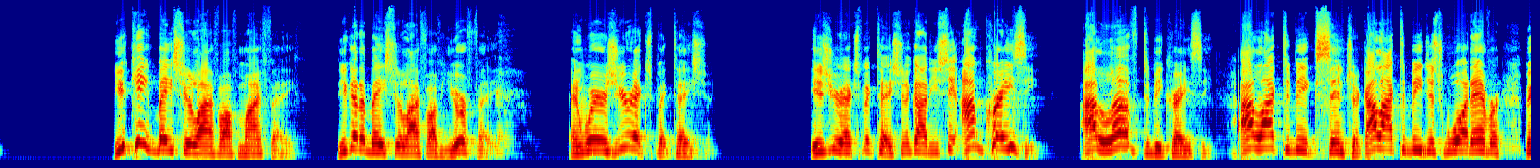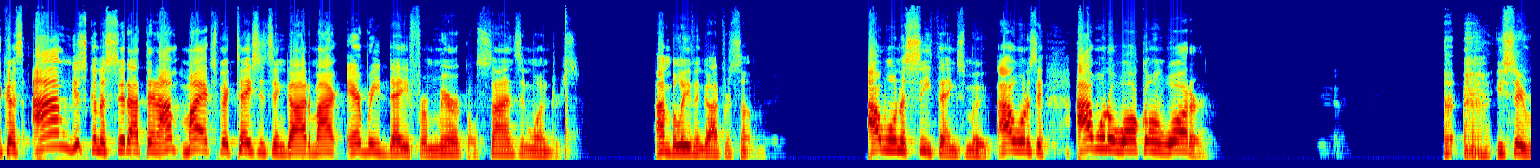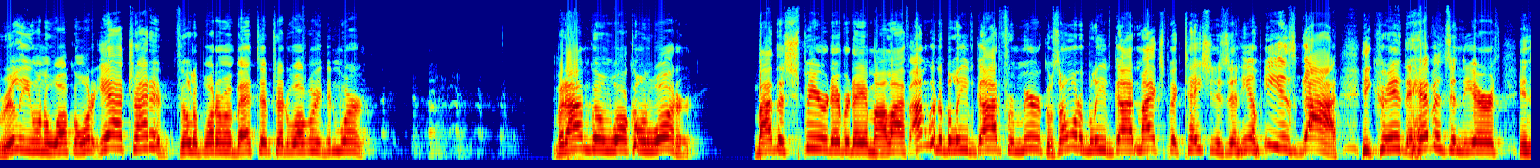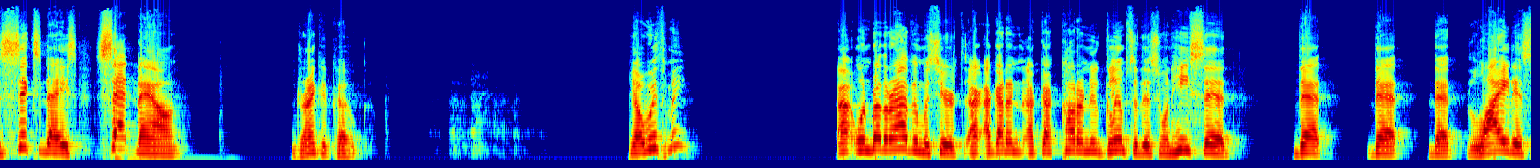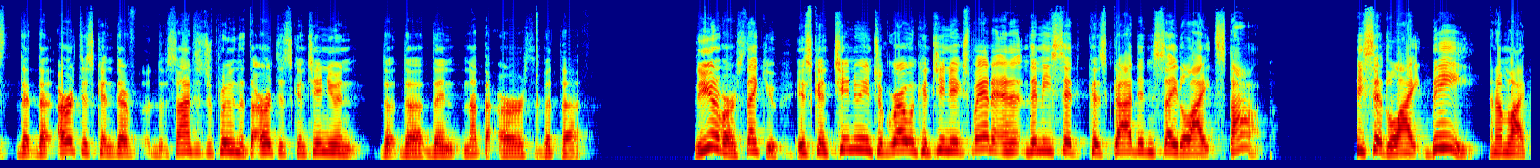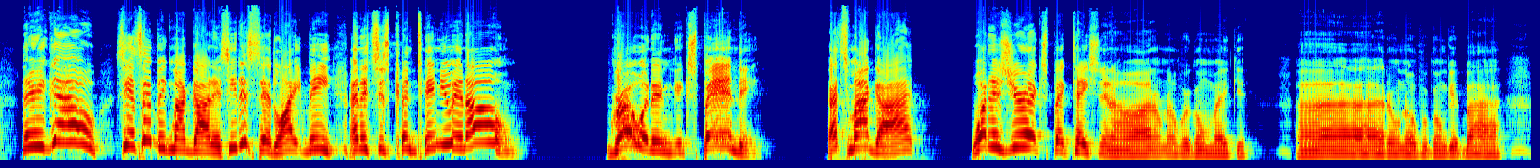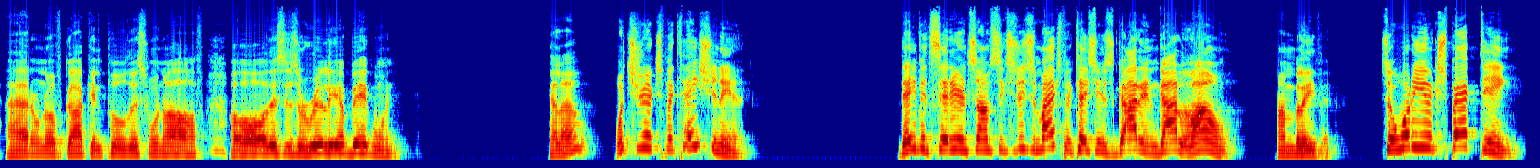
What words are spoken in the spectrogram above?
You can't base your life off my faith. You got to base your life off your faith. And where's your expectation? Is your expectation of God? You see, I'm crazy. I love to be crazy. I like to be eccentric. I like to be just whatever because I'm just going to sit out there and I'm, my expectations in God are every day for miracles, signs, and wonders. I'm believing God for something. I want to see things move. I want to see. I want to walk on water. you say, really? You want to walk on water? Yeah, I tried it. Filled up water in my bathtub, tried to walk on it. It didn't work. But I'm going to walk on water by the Spirit every day of my life. I'm going to believe God for miracles. I want to believe God. My expectation is in Him. He is God. He created the heavens and the earth in six days, sat down, drank a Coke. Y'all with me? Uh, when Brother Ivan was here, I, I got a, I got caught a new glimpse of this when he said that that that light is that the earth is con- the scientists are proving that the earth is continuing the the then not the earth but the the universe thank you is continuing to grow and continue to expand and then he said because god didn't say light stop. He said light be. And i'm like there you go. See that's how big my god is. He just said light be. And it's just continuing on growing and expanding. That's my god. What is your expectation? Oh i don't know if we're to make it I don't know if we're going to get by. I don't know if God can pull this one off. Oh, this is a really a big one. Hello? What's your expectation in? David said here in Psalm 62, my expectation is God and God alone. I'm believing. So what are you expecting?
